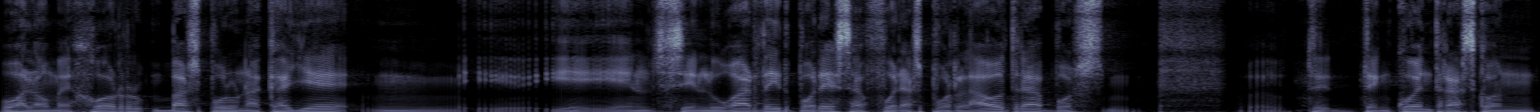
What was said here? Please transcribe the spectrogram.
O a lo mejor vas por una calle mm, y, si en lugar de ir por esa fueras por la otra, pues te, encuentras con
